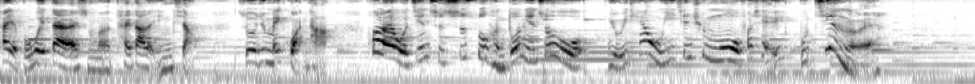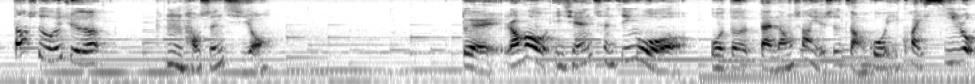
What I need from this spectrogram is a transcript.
它也不会带来什么太大的影响，所以我就没管它。后来我坚持吃素很多年之后，我有一天无意间去摸，我发现哎不见了哎。当时我就觉得，嗯，好神奇哦。对，然后以前曾经我我的胆囊上也是长过一块息肉，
